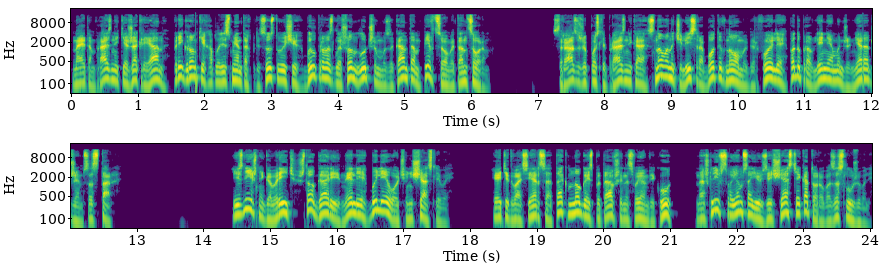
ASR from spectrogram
На этом празднике Жак Риан при громких аплодисментах присутствующих был провозглашен лучшим музыкантом, певцом и танцором. Сразу же после праздника снова начались работы в новом Эберфойле под управлением инженера Джемса Стара. Излишне говорить, что Гарри и Нелли были очень счастливы. Эти два сердца, так много испытавшие на своем веку, нашли в своем союзе счастье, которого заслуживали.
